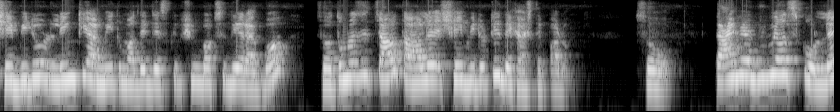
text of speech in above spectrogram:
সেই ভিডিওর লিঙ্কটি আমি তোমাদের ডেসক্রিপশন বক্সে দিয়ে রাখব। সো তোমরা যদি চাও তাহলে সেই ভিডিওটি দেখে আসতে পারো। সো টাইম অ্যাডভার্বিয়ালস করলে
